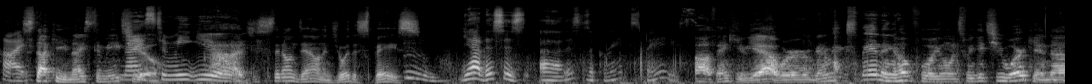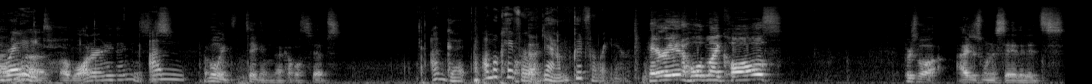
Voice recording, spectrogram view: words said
Hi. Stucky, nice to meet you. Nice to meet you. God, just sit on down, enjoy the space. Yeah, this is uh, this is a great space. Oh, thank you. Yeah, we're gonna be expanding hopefully once we get you working. Uh, you Great. want A, a water or anything? It's just- I'm- I've only taken a couple sips. I'm good. I'm okay for Okay. yeah. I'm good for right now. Harriet, hold my calls. First of all, I just want to say that it's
